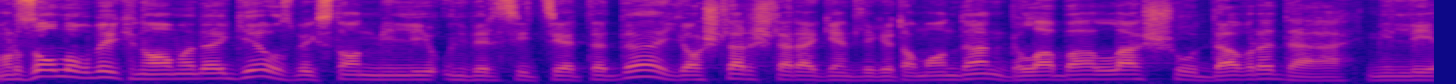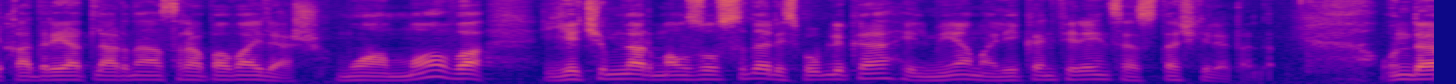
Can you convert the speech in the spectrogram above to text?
mirzo ulug'bek nomidagi o'zbekiston milliy universitetida yoshlar ishlari agentligi tomonidan globallashuv davrida milliy qadriyatlarni asrab avaylash muammo va yechimlar mavzusida respublika ilmiy amaliy konferensiyasi tashkil etildi. Unda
